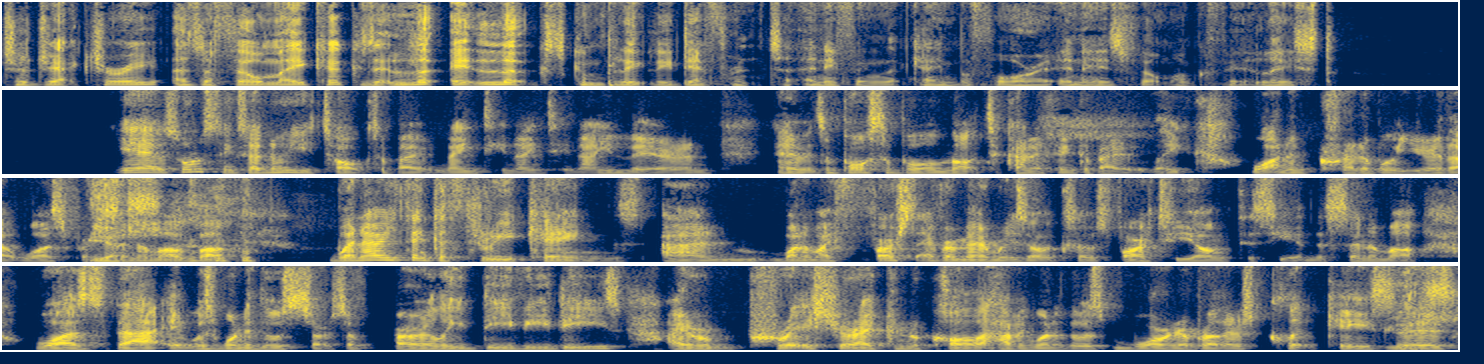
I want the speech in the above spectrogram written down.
trajectory as a filmmaker because it look it looks completely different to anything that came before it in his filmography at least. Yeah, it's one of those things. I know you talked about 1999 there, and um, it's impossible not to kind of think about like what an incredible year that was for Yes. cinema. But when I think of Three Kings, and one of my first ever memories of it, because I was far too young to see it in the cinema, was that it was one of those sorts of early DVDs. I'm pretty sure I can recall it having one of those Warner Brothers clip cases.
